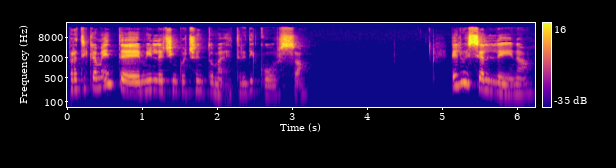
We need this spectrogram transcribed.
praticamente 1500 metri di corsa. E lui si allena,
